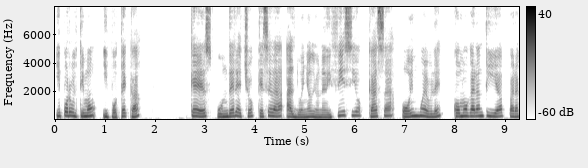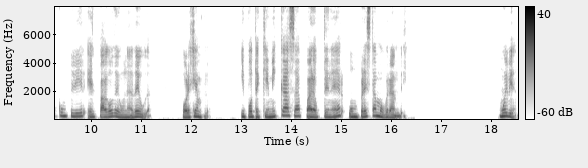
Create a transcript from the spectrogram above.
Y por último, hipoteca que es un derecho que se da al dueño de un edificio, casa o inmueble como garantía para cumplir el pago de una deuda. Por ejemplo, hipotequé mi casa para obtener un préstamo grande. Muy bien.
